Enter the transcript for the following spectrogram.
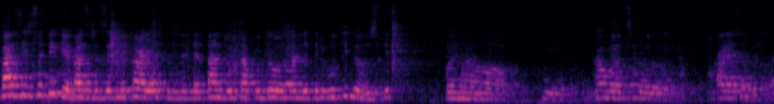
बाजरीचं ठीक आहे. बाजरी जर मी काळी असतील तर त्यात तांदूळ टाकून दळून आणलं तरी होती व्यवस्थित. पण हे गव्हाचं काळ्याच होतं.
